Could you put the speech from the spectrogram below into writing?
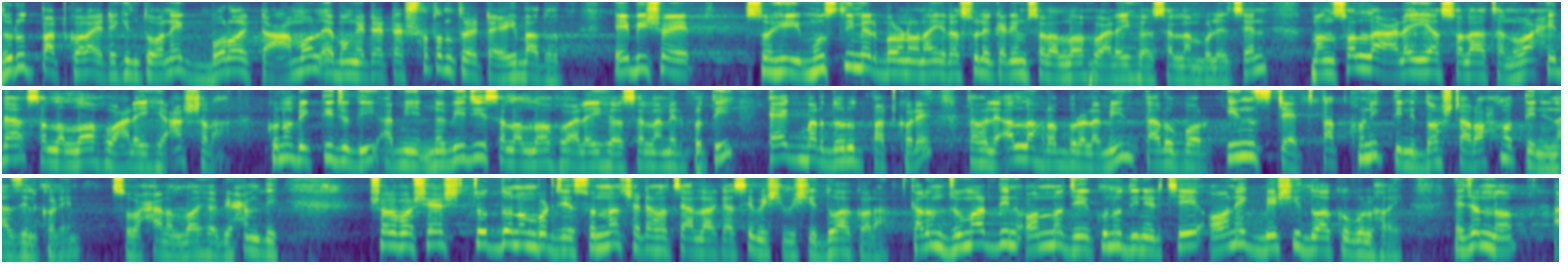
দুরুদ পাঠ করা, এটা কিন্তু অনেক বড় একটা আমল এবং এটা একটা স্বতন্ত্র একটা ইবাদত। এই বিষয়ে সহি মুসলিমের বর্ণনায় রাসুল করিম সাল্লাহ আলহি আসাল্লাম বলেছেন মনসল্লা আলাইয়া সাল্লাহান ওয়াহিদা সাল্লাহ আলাইহি আশরা। কোনো ব্যক্তি যদি আমি নবীজি সাল্লাহ আলহি আসাল্লামের প্রতি একবার দরুদ পাঠ করে, তাহলে আল্লাহ রব্বুর আলমিন তার উপর ইনস্টেট তাৎক্ষণিক তিনি দশটা রহমত তিনি নাজিল করেন। সুবাহান আল্লাহ বিহামদি সর্বশেষ চোদ্দ নম্বর যে সুন্নাত, সেটা হচ্ছে আল্লাহর কাছে বেশি বেশি দোয়া করা। কারণ জুমার দিন অন্য যে কোনো দিনের চেয়ে অনেক বেশি দোয়া কবুল হয়। এজন্য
